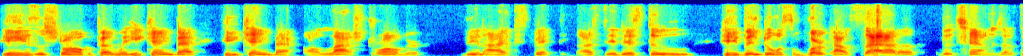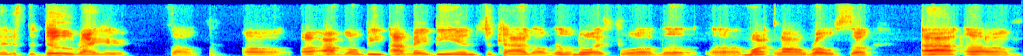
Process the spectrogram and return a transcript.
he's a strong competitor. When he came back, he came back a lot stronger than I expected. I said, this dude, he been doing some work outside of the challenge. I said, it's the dude right here. So uh, uh, I'm gonna be, I may be in Chicago, Illinois for the uh, Mark Long Roast. So I um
